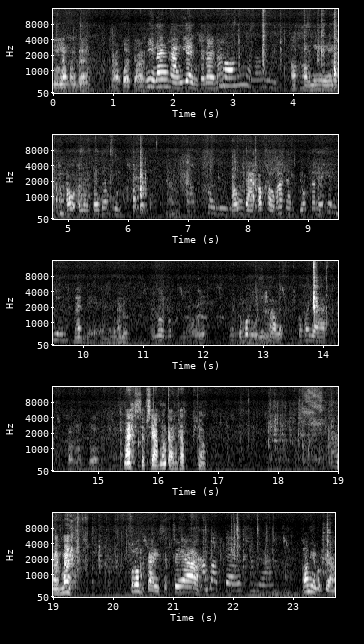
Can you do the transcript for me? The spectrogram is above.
มึงนั่งขังเดินขาปวดจ้านี่นั่งหางเย็นก็ได้มั้งเอาเขานี่เอาอะไรไปต้องคุณเอาจานเอาเขามากันยกกันนั่นแหละนั่นไปโลดพวกกินก็พวกกินเขาก็พยามาแซ่บๆน้องกันครับพี่น้องมามา ต้มไก่แซ่บๆเอานี่บักแตง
